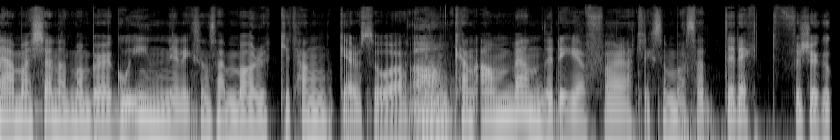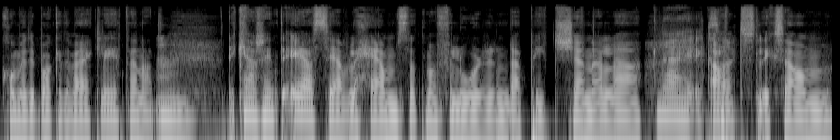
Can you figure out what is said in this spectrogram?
När man känner att man börjar gå in i liksom så mörka tankar. Så att Ja. man kan använda det för att liksom bara direkt försöka komma tillbaka till verkligheten. Att Mm. Det kanske inte är så jävla hemskt att man förlorade den där pitchen. Eller Nej, att liksom,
